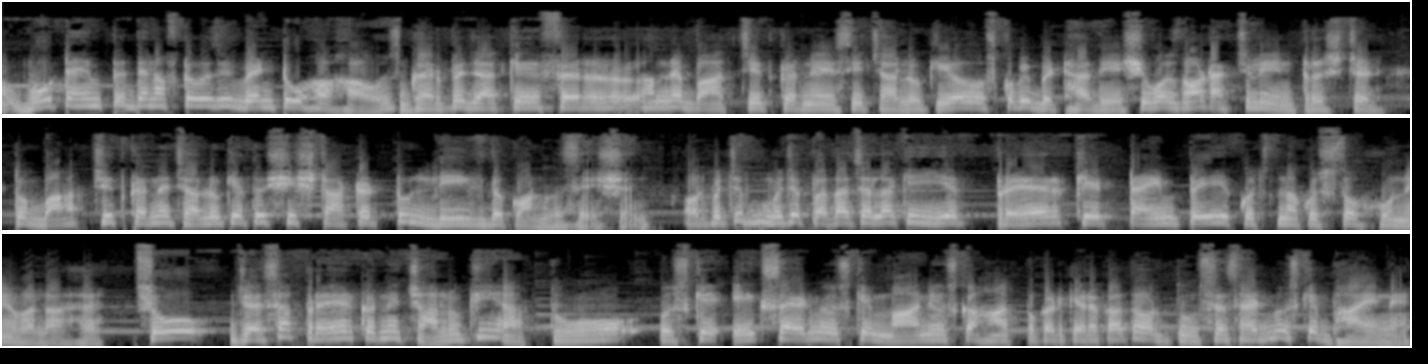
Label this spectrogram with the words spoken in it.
वो टाइम पे then after we went to her house घर पे जाके फिर हमने बातचीत करने ऐसी चालू किया उसको भी बिठा दिया. She was not actually interested तो बातचीत करने चालू किया तो she started to leave the conversation और जब मुझे पता चला कि ये प्रेयर के टाइम पे ही कुछ ना कुछ तो होने वाला है. सो so, जैसा प्रेयर करने चालू किया तो उसके एक साइड में उसके माँ ने उसका हाथ पकड़ के रखा था और दूसरे साइड में उसके भाई ने.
